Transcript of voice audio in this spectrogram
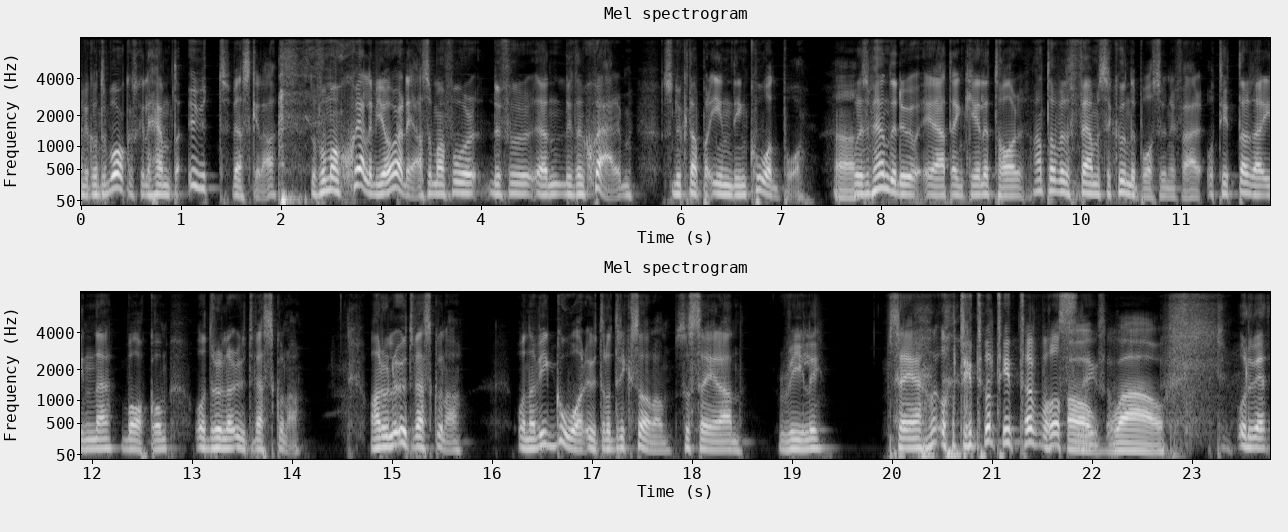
när vi kom tillbaka och skulle hämta ut väskorna, då får man själv göra det. Alltså man får, du får en liten skärm som du knappar in din kod på. Och Ja. det som händer nu är att en kille tar, han tar väl fem sekunder på sig ungefär och tittar där inne bakom och drullar ut väskorna. Och han rullar ut väskorna och när vi går utan att dricksa honom så säger han 'Really?' Säger han och tittar, och tittar på oss Oh, liksom. wow. Och du vet,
